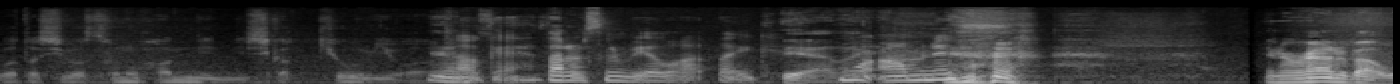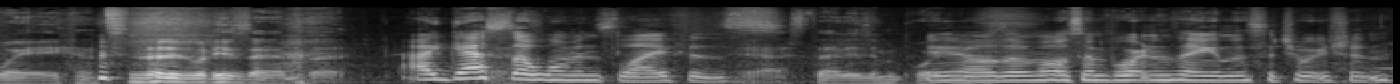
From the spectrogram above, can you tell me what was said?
私はその犯人にしか興味は Okay, I thought it was gonna be a lot like Yeah, more like- ominous. In a roundabout way. That's, that is what he said, but I guess yes. a woman's life is. Yes, that is important. You know, the most important thing in the situation.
